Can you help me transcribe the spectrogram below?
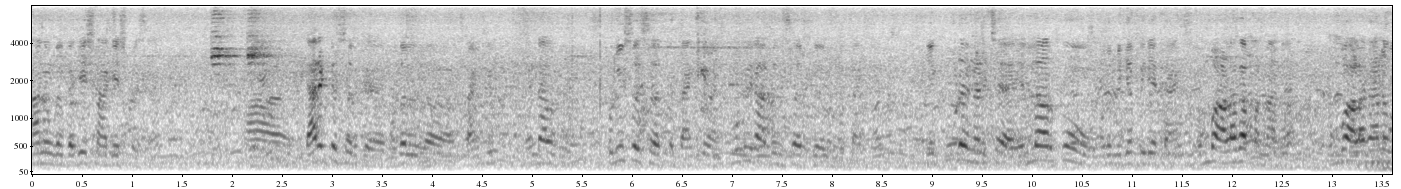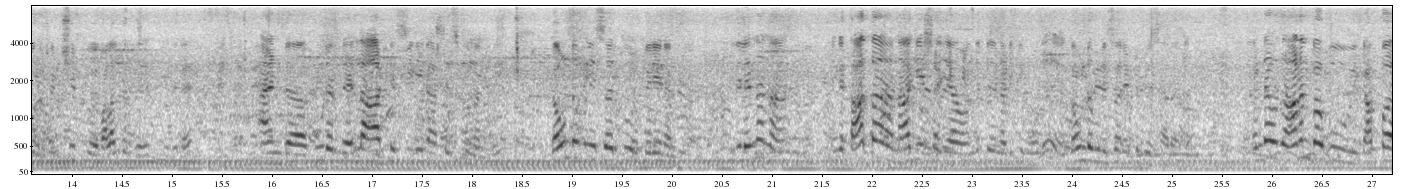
நான் உங்கள் கஜேஷ் நாகேஷ் பேசுகிறேன் டேரக்டர் சாருக்கு முதல் தேங்க்யூ ரெண்டாவது ப்ரொடியூசர் சாருக்கு தேங்க்யூ அண்ட் பூவிராஜன் சாருக்கு ரொம்ப தேங்க்யூ என் கூட நடித்த எல்லாருக்கும் ஒரு மிகப்பெரிய தேங்க்ஸ் ரொம்ப அழகாக பண்ணாங்க. ரொம்ப அழகான ஒரு ஃப்ரெண்ட்ஷிப் வளர்ந்துருக்கு இதில். அண்ட் கூட இருந்த எல்லா ஆர்டிஸ்ட் சீனியர் ஆர்டிஸ்ட்க்கும் நன்றி. கவுண்டமணி சாருக்கு ஒரு பெரிய நன்றி. இதில் என்னென்னா எங்கள் தாத்தா நாகேஷ் ஐயா வந்துட்டு நடிக்கும்போது கவுண்டமணி சார் இன்ட்ரடியூஸ் ஆகிறாரு ரெண்டாவது ஆனந்த் பாபு எங்கள் அப்பா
